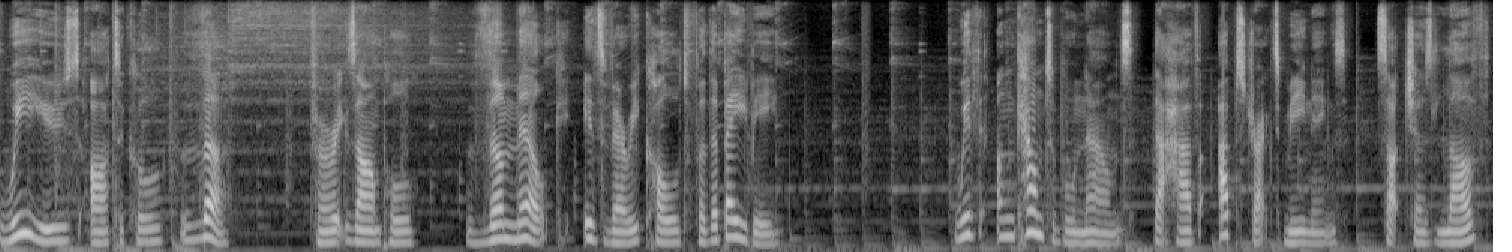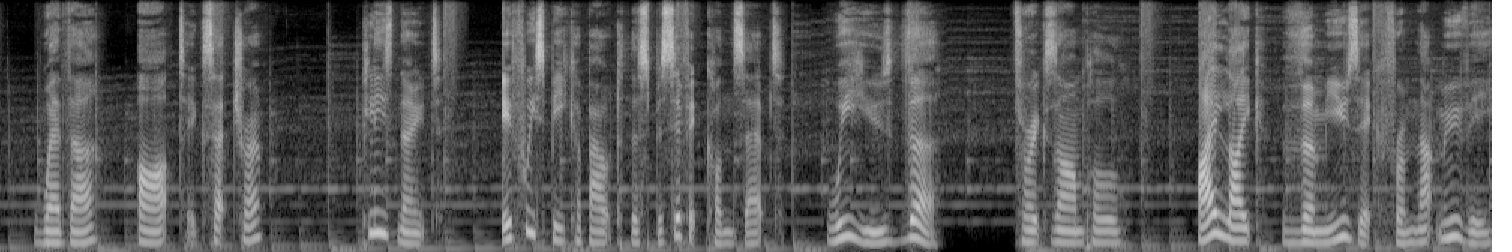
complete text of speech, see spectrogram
we use article the. For example, the milk is very cold for the baby. With uncountable nouns that have abstract meanings such as love, weather, art, etc., please note, if we speak about the specific concept, we use the. For example, I like the music from that movie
